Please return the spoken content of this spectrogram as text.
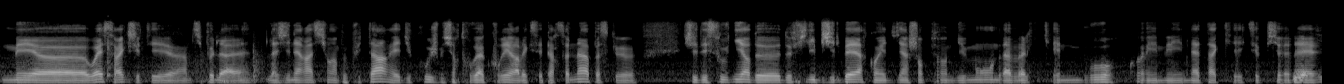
Mais euh, ouais, c'est vrai que j'étais un petit peu de la, de la génération un peu plus tard et du coup, je me suis retrouvé à courir avec ces personnes-là parce que j'ai des souvenirs de, de Philippe Gilbert quand il devient champion du monde à Valkenburg, quand il met une attaque exceptionnelle.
